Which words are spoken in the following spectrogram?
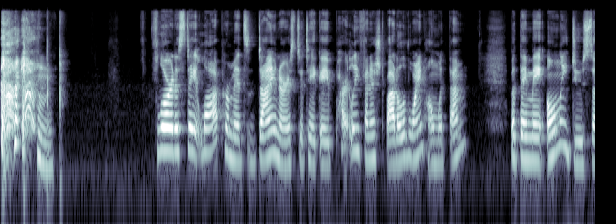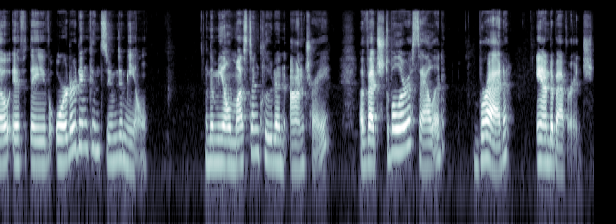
Florida state law permits diners to take a partly finished bottle of wine home with them, but they may only do so if they've ordered and consumed a meal. The meal must include an entree, a vegetable or a salad, bread, and a beverage.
